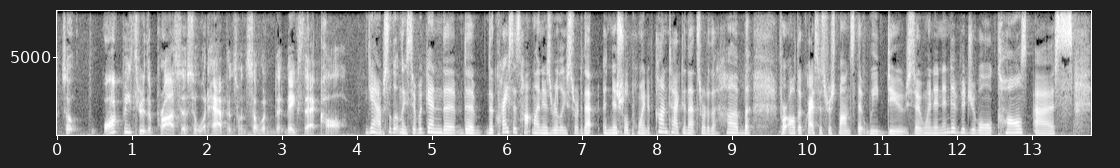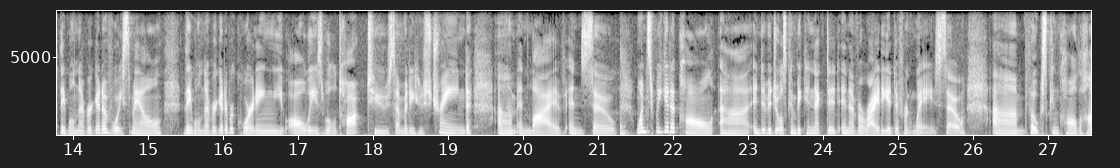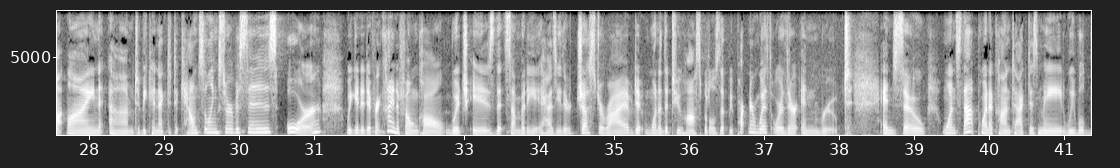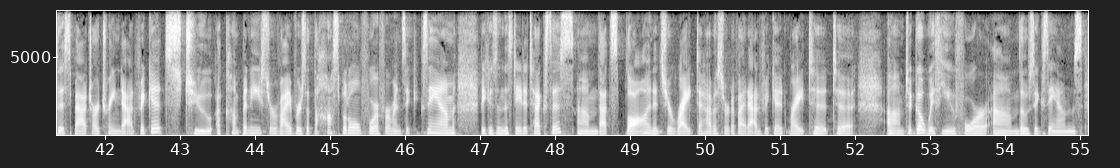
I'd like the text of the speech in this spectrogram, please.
So, walk me through the process of what happens when someone makes that call. Yeah, absolutely. So again, the, the the crisis hotline is really sort of that initial point of contact, and that's sort of the hub for all the crisis response that we do. So when an individual calls us, they will never get a voicemail, they will never get a recording. You always will talk to somebody who's trained um, and live. And so once we get a call, uh, individuals can be connected in a variety of different ways. So um, folks can call the hotline um, to be connected to counseling services, or we get a different kind of phone call, which is that somebody has either just arrived at one of the two hospitals that we partner with or they're en route. And so once that point of contact is made, we will dispatch our trained advocates to accompany survivors at the hospital for a forensic exam because in the state of Texas, um, that's law and it's your right to have a certified advocate, right to to um, to go with you for um, those exams.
